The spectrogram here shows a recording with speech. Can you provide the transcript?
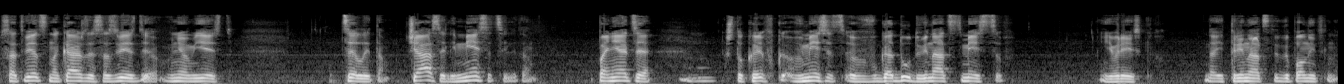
соответственно, каждое созвездие, в нем есть целый там час или месяц, или там понятие, что к- в, в месяц, в году 12 месяцев еврейских, да, и 13 дополнительно.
